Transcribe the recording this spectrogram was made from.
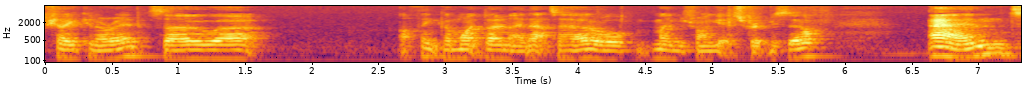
shaking her head. So uh, I think I might donate that to her, or maybe try and get a strip myself. And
